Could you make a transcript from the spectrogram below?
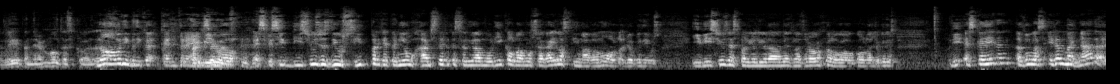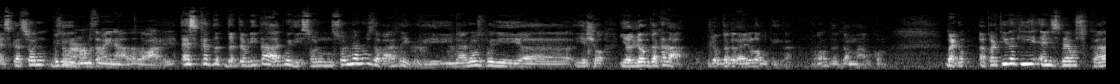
Avui aprendrem moltes coses. no, vull dir, vull dir que, que entre ells... Allò, és que Sid Vicious es diu Sid perquè tenia un hàmster que se li va morir, que el va mossegar i l'estimava molt, allò que dius. I Vicious és perquè li agrada més la droga que el alcohol, allò que dius. Dir, És que eren adolescents, eren mainada, és que són... Vull dir, Sobrenoms de mainada, de barri. és que de, de, de veritat, vull dir, són, són nanos de barri, vull dir, i nanos, vull dir, eh, i això, i el lloc de quedar, el lloc de quedar era la botiga, no?, de, de Malcolm. bueno, a partir d'aquí ells veus que,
